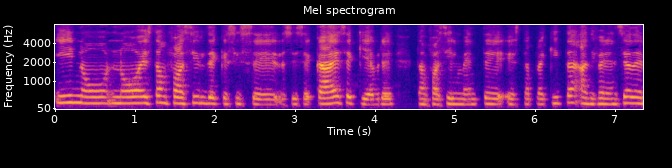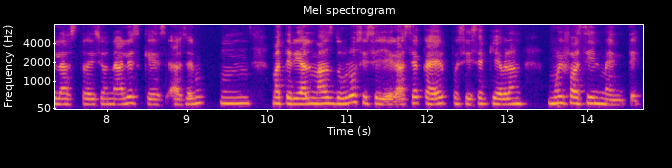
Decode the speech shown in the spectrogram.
y no, no es tan fácil de que si se, si se cae, se quiebre tan fácilmente esta plaquita, a diferencia de las tradicionales, que es hacer un material más duro, si se llegase a caer, pues sí se quiebran muy fácilmente.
